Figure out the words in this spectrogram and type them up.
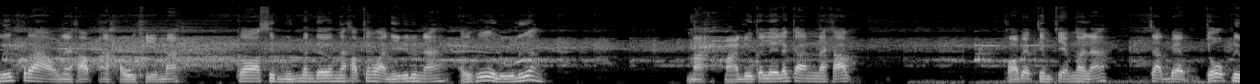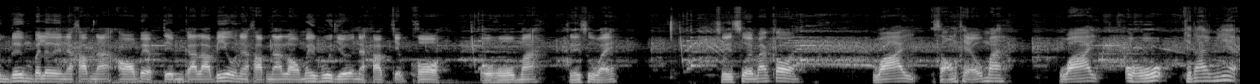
หรือเปล่านะครับอะโอเคมาก็สิบหมุนเหมือนเดิมนะครับ จังหวะนี้พี่รุ่นนะเออคือรู้เรื่องมามาดูกันเลยแล้วกันนะครับ ขอแบบแจ่มๆหน่อยนะ จัดแบบโจ๊ะปลื้มๆไปเลยนะครับนะเอแบบเต็มการาเบลนะครับนะเราไม่พูดเยอะนะครับ เจ็บคอ โอ้โหมาสวยๆสวยๆมาก่อนวายสองแถวมาวายโอ้โหจะได้ไหมเนี่ย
